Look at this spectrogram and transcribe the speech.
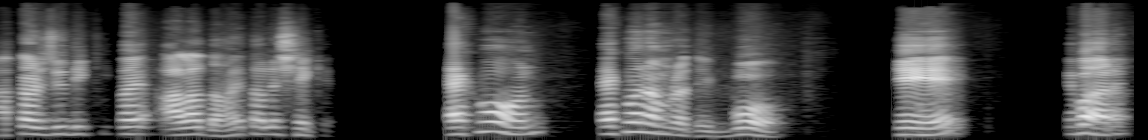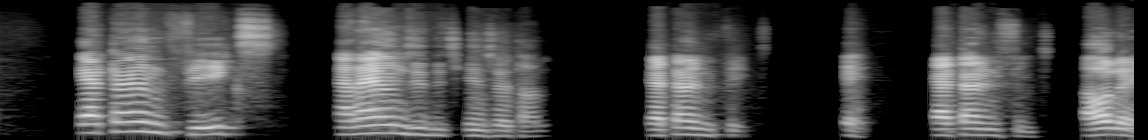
আকার যদি কি হয়, আলাদা হয়, তাহলে সেক্ষেত্রে। এখন এখন আমরা দেখব যে এবার ক্যাটায়ন ফিক্স অ্যানায়ন যদি চেঞ্জ হয়, তাহলে ক্যাটায়ন ফিক্স ক্যাটায়ন ফিক্স তাহলে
